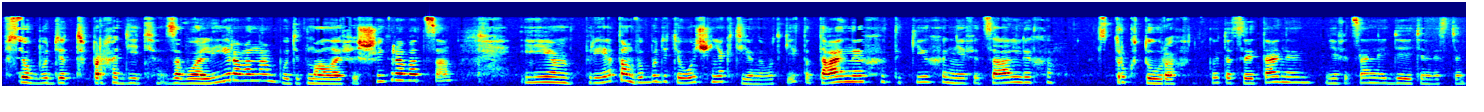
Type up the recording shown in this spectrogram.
Все будет проходить завуалированно, будет мало афишироваться. И при этом вы будете очень активны. Вот в каких-то тайных, таких неофициальных структурах, какой-то своей тайной, неофициальной деятельности.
